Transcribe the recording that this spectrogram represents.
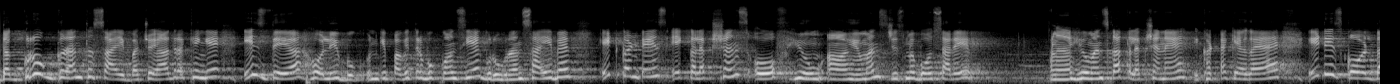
द गुरु ग्रंथ साहिब बच्चों याद रखेंगे इज़ देयर होली बुक उनकी पवित्र बुक कौन सी है? गुरु ग्रंथ साहिब। है। It contains a collections of humans जिसमें बहुत सारे ह्यूमंस का कलेक्शन है, इकट्ठा किया गया है। इट इज़ कॉल्ड द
